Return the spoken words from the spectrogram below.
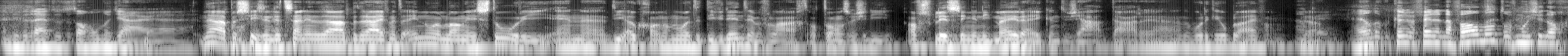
En dit bedrijf doet het al 100 jaar. eh, Nou, precies. En dit zijn inderdaad bedrijven met een enorm lange historie en eh, die ook gewoon nog nooit het dividend hebben verlaagd. Althans, als je die afsplitsingen niet meerekent. Dus ja, daar, eh, daar word ik heel blij van. Oké. Ja. Helder. Kunnen we verder naar Valmond of moet je nog...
